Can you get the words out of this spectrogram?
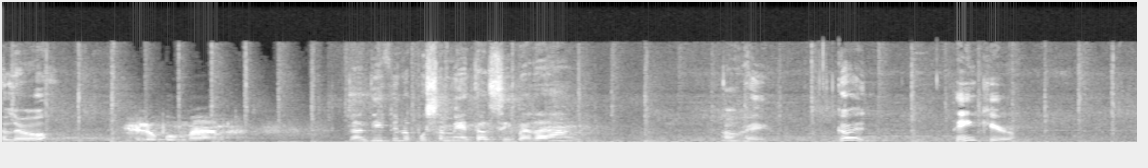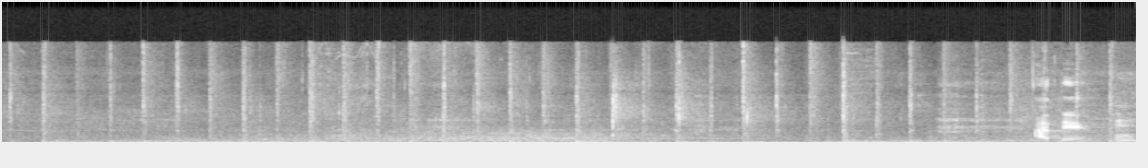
Hello? Hello po, ma'am. Nandito na po sa mental si Barang. Okay. Good. Thank you. Ate, Hmm.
